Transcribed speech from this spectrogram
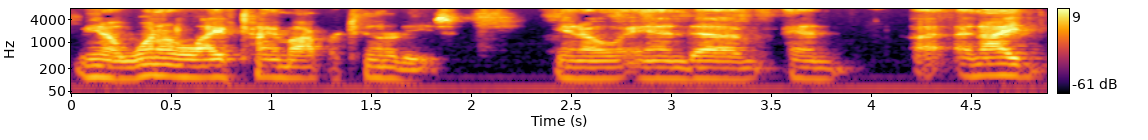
you know, one in a lifetime opportunities, you know, and um, and uh, and I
